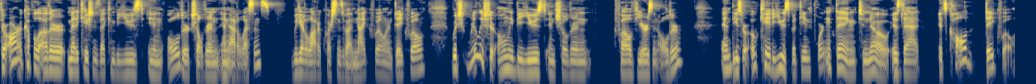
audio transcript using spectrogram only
There are a couple other medications that can be used in older children and adolescents we get a lot of questions about NyQuil and Dayquil, which really should only be used in children 12 years and older. And these are okay to use, but the important thing to know is that it's called Dayquil,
